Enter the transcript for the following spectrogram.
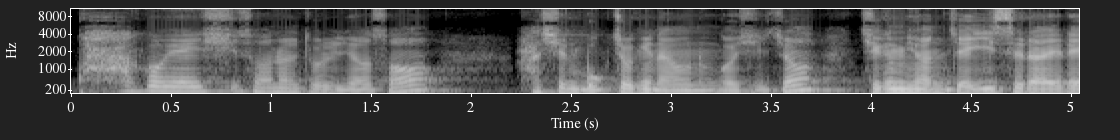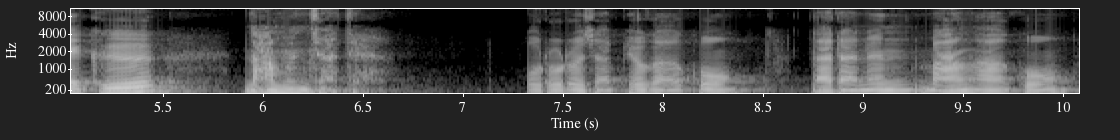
과거의 시선을 돌려서 하신 목적이 나오는 것이죠. 지금 현재 이스라엘의 그 남은 자들 포로로 잡혀가고 나라는 망하고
